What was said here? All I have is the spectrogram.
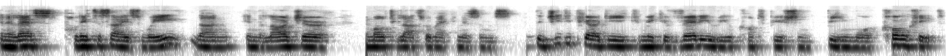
in a less politicized way than in the larger multilateral mechanisms. The GDPRD can make a very real contribution being more concrete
